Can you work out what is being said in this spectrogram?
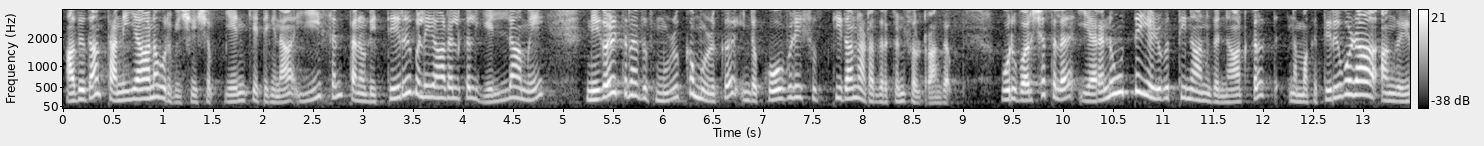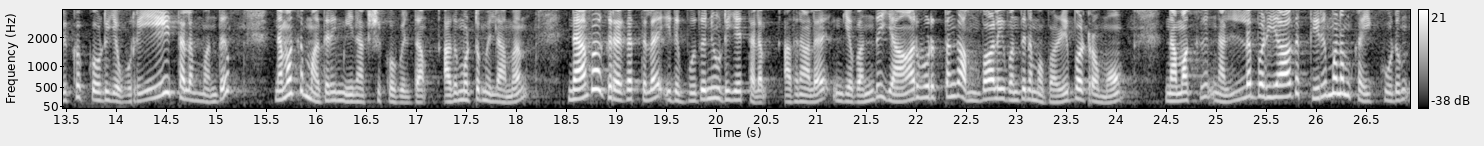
அதுதான் தனியான ஒரு விசேஷம். ஏன்னு கேட்டிங்கன்னா ஈசன் தன்னுடைய திருவிளையாடல்கள் எல்லாமே நிகழ்த்தினது முழுக்க முழுக்க இந்த கோவிலை சுற்றி தான் நடந்திருக்குன்னு சொல்கிறாங்க ஒரு வருஷத்தில் இரநூத்தி எழுபத்தி நான்கு நாட்கள் நமக்கு திருவிழா அங்கே இருக்கக்கூடிய ஒரே தலம் வந்து நமக்கு மதுரை மீனாட்சி கோவில் தான். அது மட்டும் இல்லாமல் நவ கிரகத்தில் இது புதனுடைய தலம். அதனால் இங்கே வந்து யார் ஒருத்தங்க அம்பாளை வந்து நம்ம வழிபடுறோமோ நமக்கு நல்லபடியாக திருமணம் கைகூடும்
